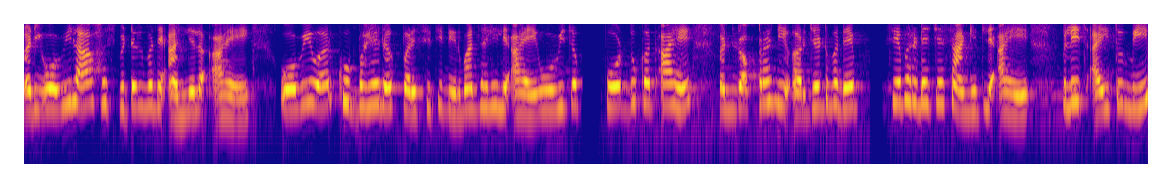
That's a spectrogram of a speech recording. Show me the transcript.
आणि ओवीला हॉस्पिटलमध्ये आणलेलं आहे. ओवीवर खूप भयानक परिस्थिती निर्माण झालेली आहे. ओवीचं पोट दुखत आहे आणि डॉक्टरांनी अर्जंटमध्ये पैसे भरण्याचे सांगितले आहे. प्लीज आई तुम्ही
